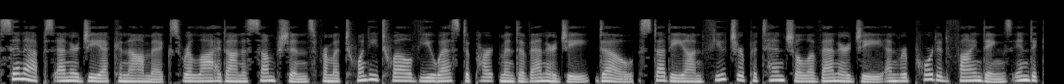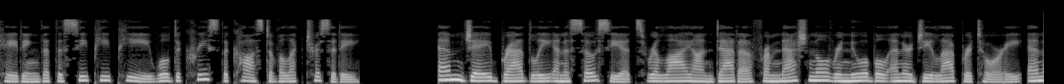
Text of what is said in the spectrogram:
Synapse Energy Economics relied on assumptions from a 2012 U.S. Department of Energy study on future potential of energy and reported findings indicating that the CPP will decrease the cost of electricity. M. J. Bradley and Associates rely on data from National Renewable Energy Laboratory and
